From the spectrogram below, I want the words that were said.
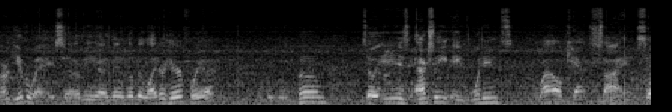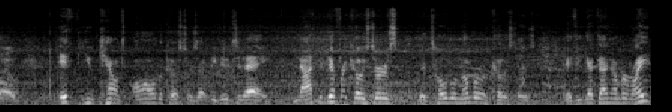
our giveaway. So let me uh, get a little bit lighter here for you. Boom, boom, boom. So it is actually a wooden Wildcat sign. So if you count all the coasters that we do today, not the different coasters, the total number of coasters, if you get that number right,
